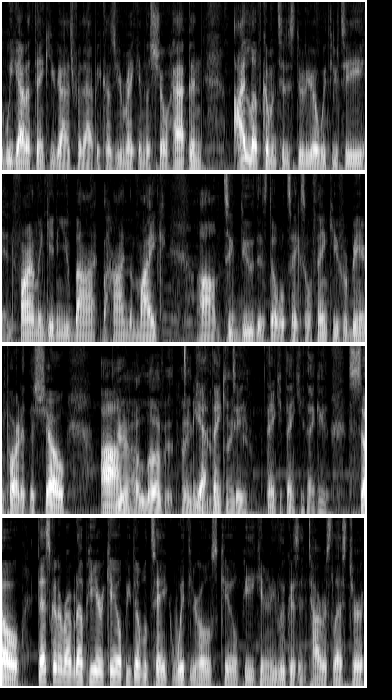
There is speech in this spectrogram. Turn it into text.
we got to thank you guys for that because you're making the show happen. I love coming to the studio with UT and finally getting you by, behind the mic um, to do this double take. So thank you for being part of the show. Um, yeah, I love it. Thank yeah, you. thank you, thank T. You. Thank you, thank you, thank you. So that's gonna wrap it up here. KLP Double Take with your host KLP Kennedy Lucas and Tyrus Lester.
